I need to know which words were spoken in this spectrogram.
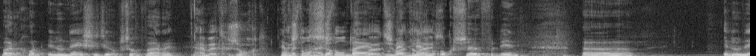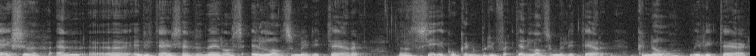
waren gewoon Indonesiërs die op zoek waren. Hij werd gezocht. Hij, stond, hij stond op het zwarte lijst. Ook 17 uh, Indonesië en uh, in die tijd zijn de Nederlandse inlandse militairen. Dat zie ik ook in de brieven, inlandse militairen, knul-militair.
